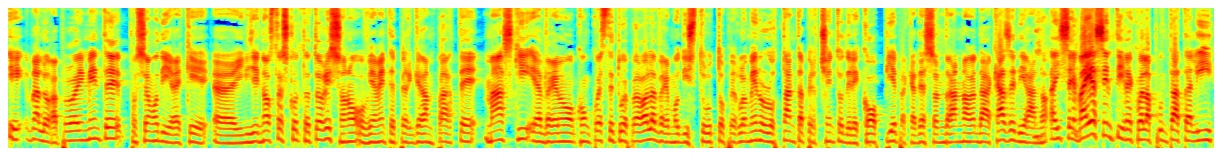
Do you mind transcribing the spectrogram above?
E allora, probabilmente possiamo dire che eh, i nostri ascoltatori sono ovviamente per gran parte maschi e avremo, con queste tue parole, avremo distrutto perlomeno l'80% delle coppie perché adesso andranno da casa e diranno: Vai a sentire quella puntata lì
